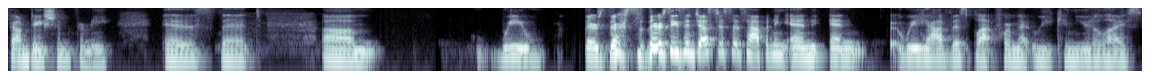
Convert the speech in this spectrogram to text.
foundation for me is that um, we there's there's there's these injustices happening and and we have this platform that we can utilize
